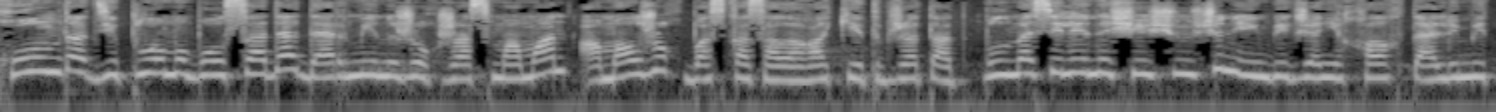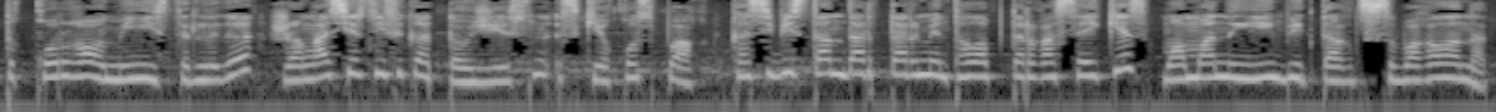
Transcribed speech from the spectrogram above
қолында дипломы болса да дәрмені жоқ жас маман амал жоқ басқа салаға кетіп жатады. Бұл мәселені шешу үшін еңбек және халықты әлеуметтік қорғау министрлігі жаңа сертификаттау жүйесін іске қоспақ. Кәсіби стандарттар мен талаптарға сәйкес маманның еңбек дағдысы бағаланады.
